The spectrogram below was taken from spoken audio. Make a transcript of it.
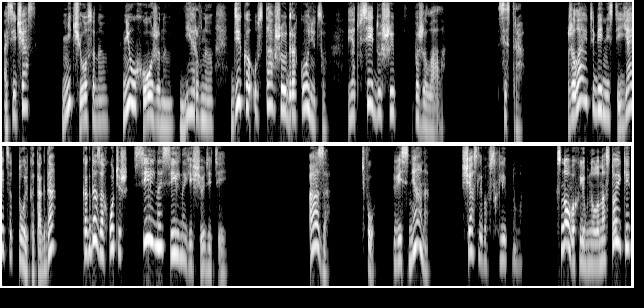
а сейчас нечесанную, неухоженную, нервную, дико уставшую драконицу и от всей души пожелала. «Сестра, желаю тебе нести яйца только тогда, когда захочешь сильно-сильно еще детей». Аза, тьфу, Весняна, счастливо всхлипнула снова хлебнула настойки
